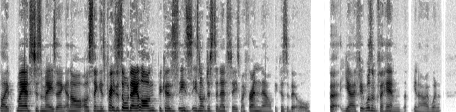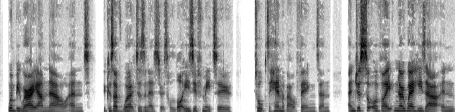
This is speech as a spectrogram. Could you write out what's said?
like my editor's amazing, and I'll I'll sing his praises all day long because he's he's not just an editor; he's my friend now because of it all. But yeah, if it wasn't for him, you know, I wouldn't wouldn't be where I am now. And because I've worked as an editor, it's a lot easier for me to talk to him about things and and just sort of like know where he's at and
